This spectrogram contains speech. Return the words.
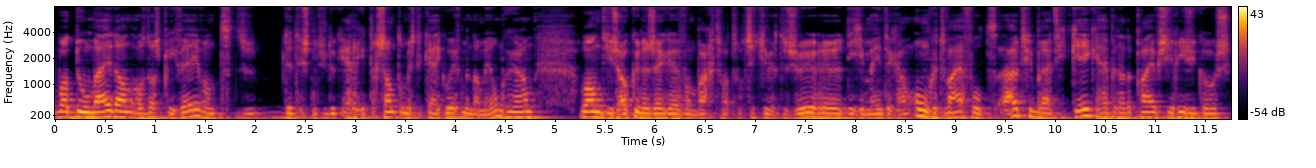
wat doen wij dan als dat is privé? Want dit is natuurlijk erg interessant om eens te kijken hoe heeft men daarmee omgegaan. Want je zou kunnen zeggen van Bart, wat, wat zit je weer te zeuren? Die gemeenten gaan ongetwijfeld uitgebreid gekeken hebben naar de privacyrisico's,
